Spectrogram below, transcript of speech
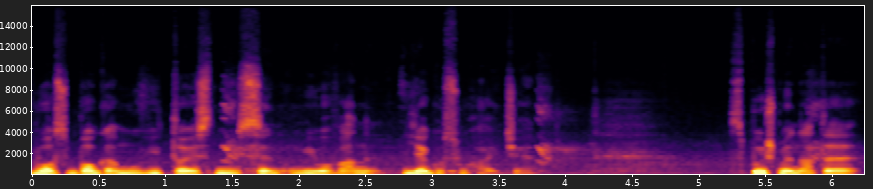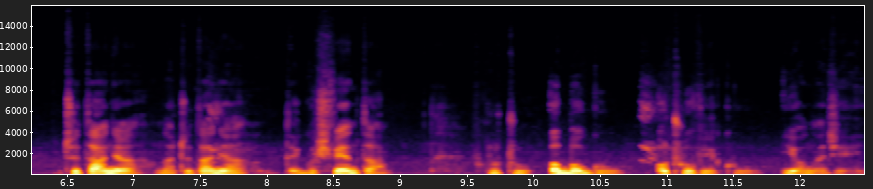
Głos Boga mówi: To jest mój syn umiłowany, jego słuchajcie. Spójrzmy na te czytania, na czytania tego święta w kluczu o Bogu, o człowieku i o nadziei.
